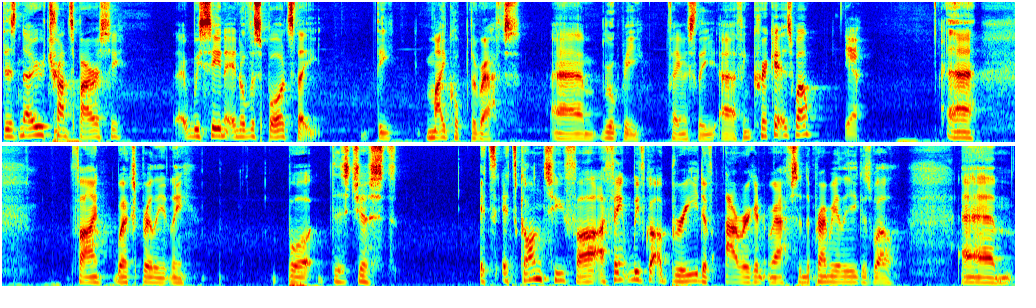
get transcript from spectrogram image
there's no transparency. We've seen it in other sports that they mic up the refs. Um, rugby, famously, uh, I think cricket as well. Yeah. Uh, fine, works brilliantly, but there's just it's it's gone too far. I think we've got a breed of arrogant refs in the Premier League as well, um,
